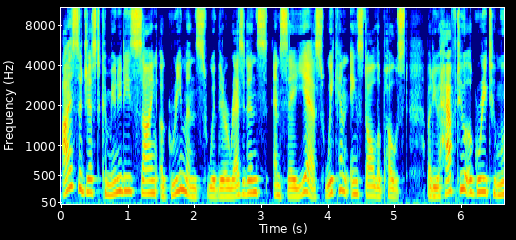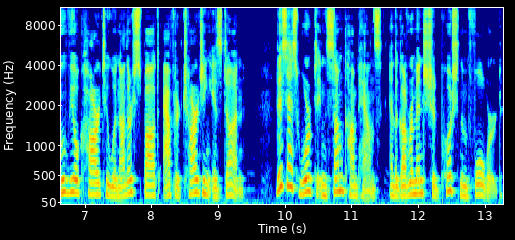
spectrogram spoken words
I suggest communities sign agreements with their residents and say, yes, we can install the post, but you have to agree to move your car to another spot after charging is done. This has worked in some compounds, and the government should push them forward.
